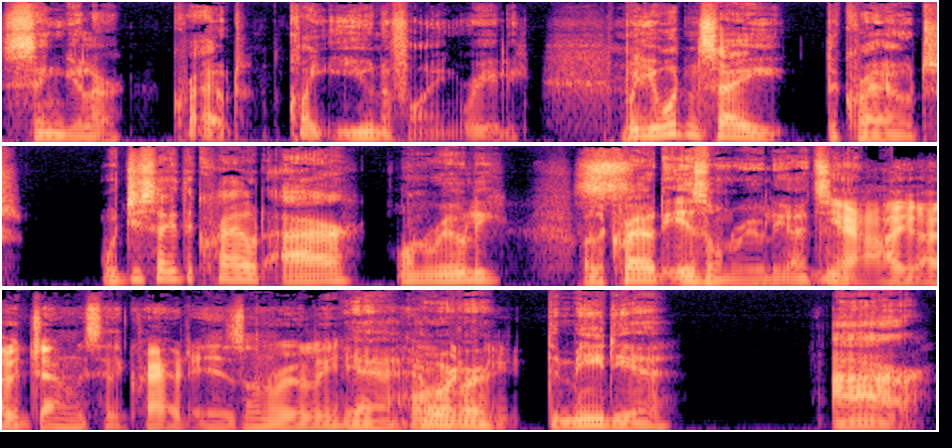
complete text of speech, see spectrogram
singular crowd. Quite unifying, really. But you wouldn't say the crowd. Would you say the crowd are unruly? Or the crowd is unruly, I'd say. yeah, I, I would generally say the crowd is unruly. Yeah. However, the media are.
